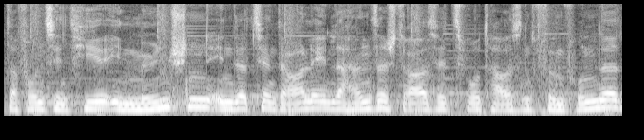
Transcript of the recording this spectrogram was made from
Davon sind hier in München in der Zentrale in der Hansastraße 2500.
